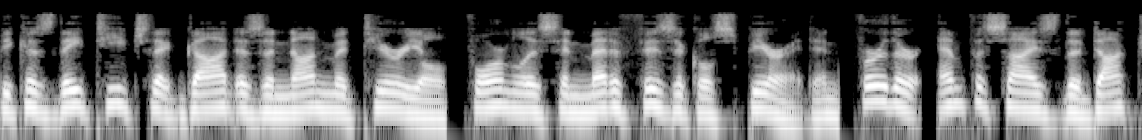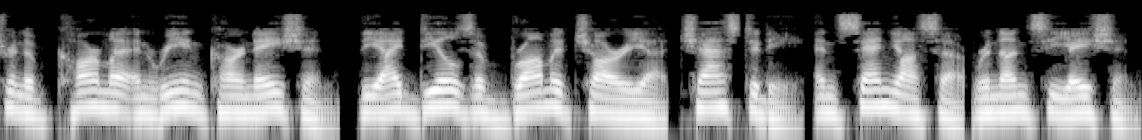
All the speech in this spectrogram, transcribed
because they teach that God is a non-material, formless and metaphysical spirit and, further, emphasize the doctrine of karma and reincarnation, the ideals of brahmacharya chastity and sannyasa renunciation.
